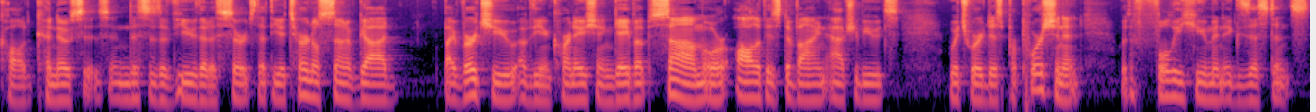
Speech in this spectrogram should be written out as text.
called kenosis, and this is a view that asserts that the eternal Son of God, by virtue of the incarnation, gave up some or all of his divine attributes, which were disproportionate with a fully human existence.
